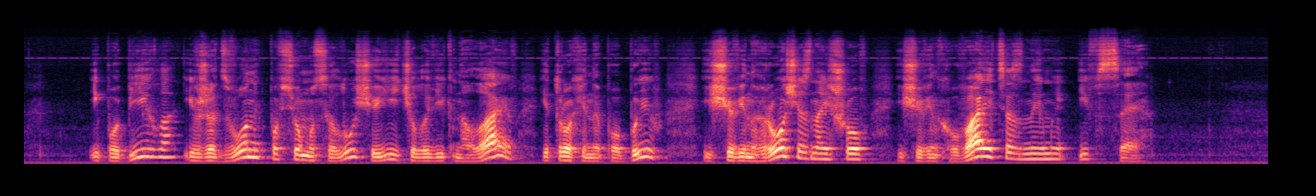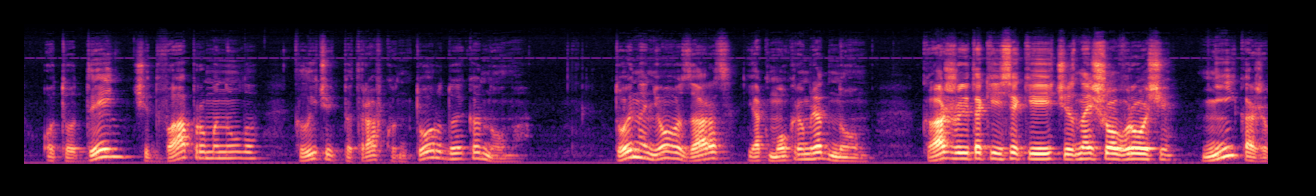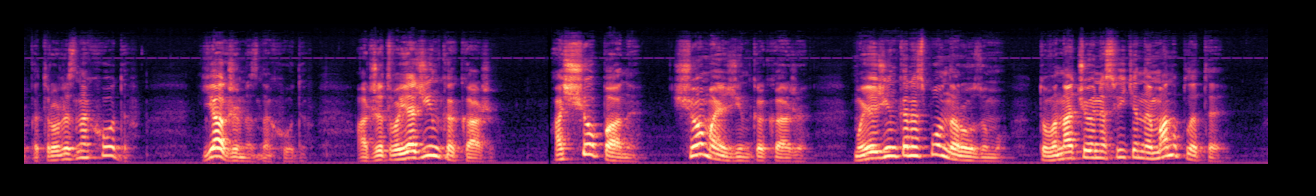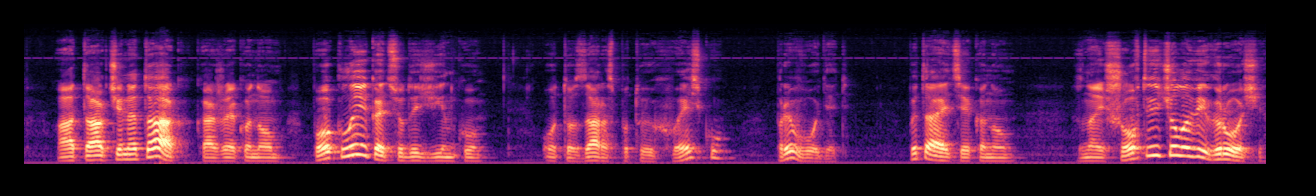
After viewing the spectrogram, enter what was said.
і побігла, і вже дзвонить по всьому селу, що її чоловік налаяв і трохи не побив, і що він гроші знайшов, і що він ховається з ними, і все. Ото день чи два проминуло, кличуть Петра в контору до економа. Той на нього зараз, як мокрим рядном. Кажи такий сякий, чи знайшов гроші? Ні, каже, Петро не знаходив. Як же не знаходив? Адже твоя жінка каже. А що, пане? Що моя жінка каже? Моя жінка не сповна розуму, то вона чого на світі нема на плете. А так чи не так, каже економ, покликать сюди жінку. Ото зараз по тую хвеську приводять. Питається економ. Знайшов твій чоловік гроші?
